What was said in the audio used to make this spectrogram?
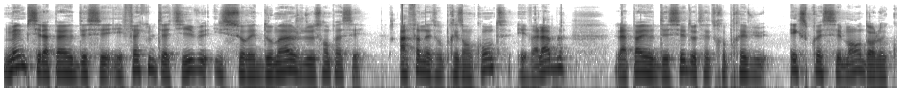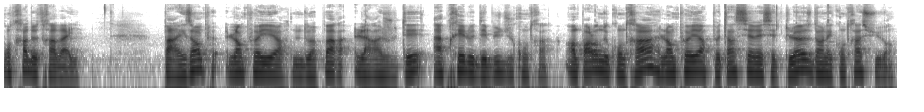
Même si la période d'essai est facultative, il serait dommage de s'en passer. Afin d'être prise en compte et valable, la période d'essai doit être prévue expressément dans le contrat de travail. Par exemple, l'employeur ne doit pas la rajouter après le début du contrat. En parlant de contrat, l'employeur peut insérer cette clause dans les contrats suivants.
